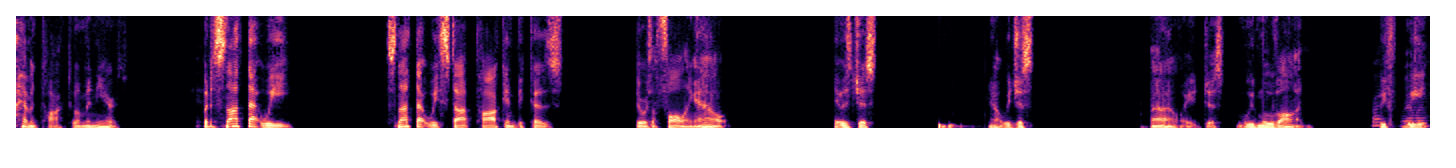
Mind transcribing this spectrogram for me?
i haven't talked to them in years. But it's not that we it's not that we stopped talking because there was a falling out. It was just you know we just i don't know we just we move on. Right. we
